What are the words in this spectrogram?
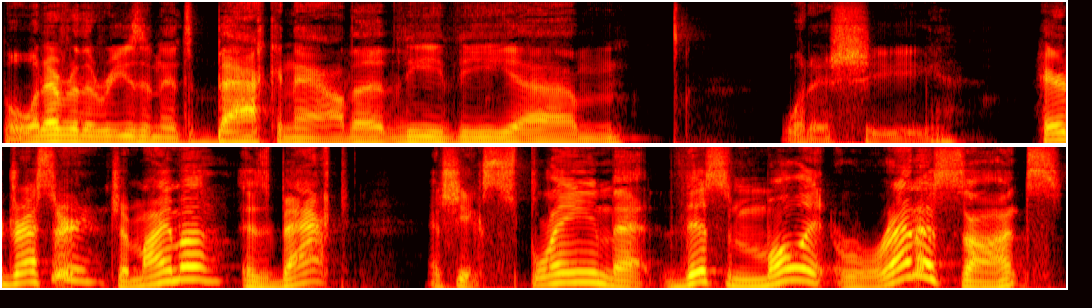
But whatever the reason, it's back now. The the the um what is she? Hairdresser Jemima is back, and she explained that this mullet renaissance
